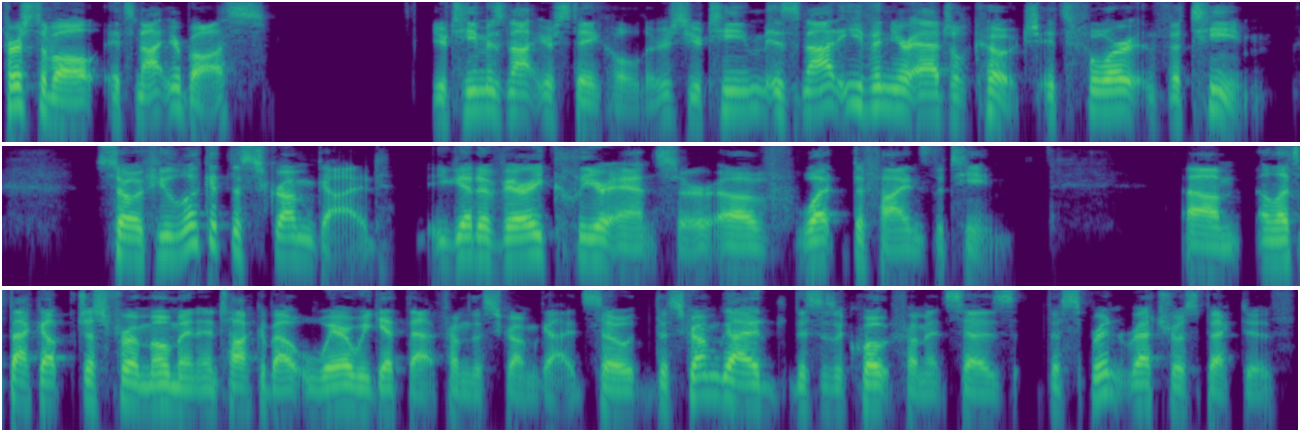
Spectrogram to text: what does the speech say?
first of all, it's not your boss. Your team is not your stakeholders. Your team is not even your agile coach. It's for the team. So if you look at the Scrum guide, you get a very clear answer of what defines the team. Um, and let's back up just for a moment and talk about where we get that from the Scrum Guide. So, the Scrum Guide, this is a quote from it, says The sprint retrospective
